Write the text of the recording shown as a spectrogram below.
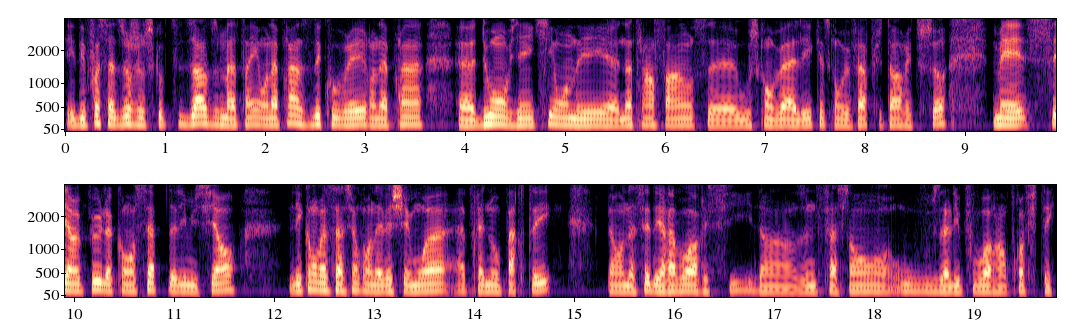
Et des fois, ça dure jusqu'aux petites heures du matin. On apprend à se découvrir, on apprend d'où on vient, qui on est, notre enfance, où est-ce qu'on veut aller, qu'est-ce qu'on veut faire plus tard et tout ça. Mais c'est un peu le concept de l'émission les conversations qu'on avait chez moi après nos parties, ben, on essaie de les revoir ici dans une façon où vous allez pouvoir en profiter.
